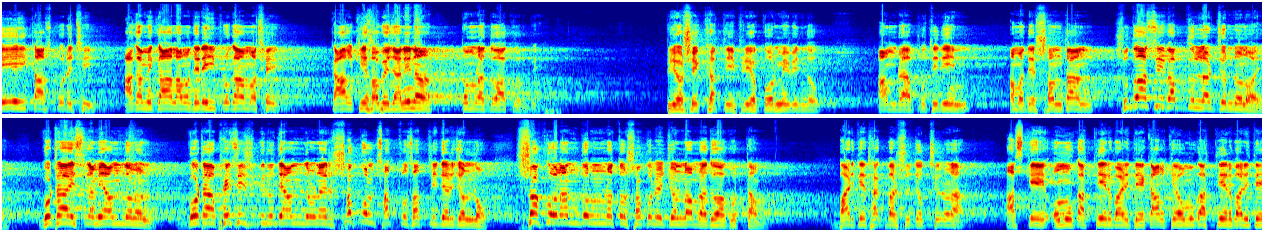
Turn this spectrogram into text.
এই এই কাজ করেছি। আগামীকাল আমাদের এই প্রোগ্রাম আছে। কাল কি হবে জানি না। তোমরা দোয়া করবে। প্রিয় শিক্ষার্থী, প্রিয় কর্মীবৃন্দ, আমরা প্রতিদিন আমাদের সন্তান শুধু আসিফ আবদুল্লার জন্য নয়, গোটা ইসলামী আন্দোলন, গোটা ফেসিস বিরোধী আন্দোলনের সকল ছাত্রছাত্রীদের জন্য, সকল আন্দোলনরত সকলের জন্য আমরা দোয়া করতাম। বাড়িতে থাকবার সুযোগ ছিল না। আজকে অমুক আত্মীয়ের বাড়িতে, কালকে অমুক আত্মীয়ের বাড়িতে,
